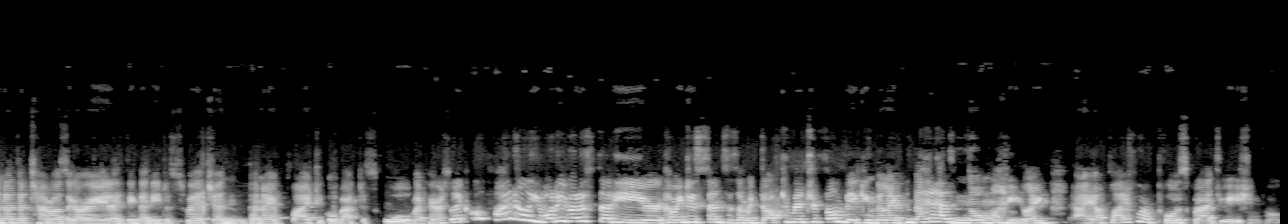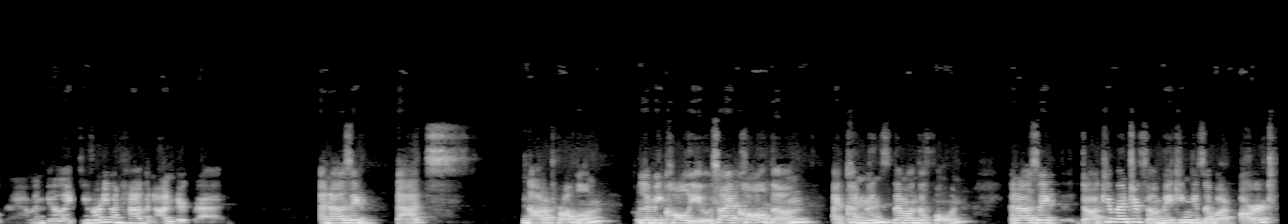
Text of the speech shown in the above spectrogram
And at that time, I was like, all right, I think I need to switch. And then I applied to go back to school. My parents were like, oh, finally, what are you going to study? You're coming to census. I'm like, documentary filmmaking. They're like, that has no money. Like, I applied for a post graduation program, and they're like, you don't even have an undergrad. And I was like, that's not a problem let me call you. So I called them, I convinced them on the phone, and I was like, documentary filmmaking is about art,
